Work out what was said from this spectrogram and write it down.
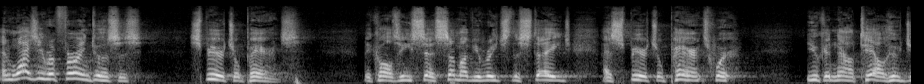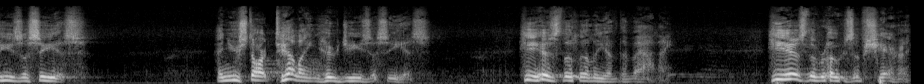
And why is he referring to us as spiritual parents? Because he says some of you reach the stage as spiritual parents where you can now tell who Jesus is. And you start telling who Jesus is. He is the lily of the valley, He is the rose of Sharon.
